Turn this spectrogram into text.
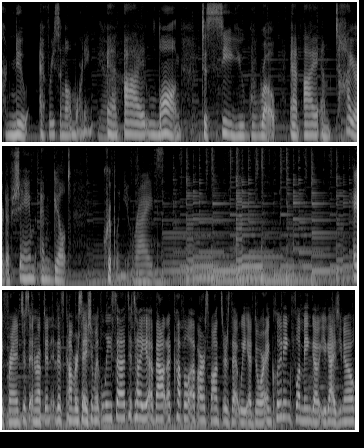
are new every single morning. Yeah. And I long to see you grow. And I am tired of shame and guilt crippling you. Right. Hey, friends, just interrupting this conversation with Lisa to tell you about a couple of our sponsors that we adore, including Flamingo. You guys, you know,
